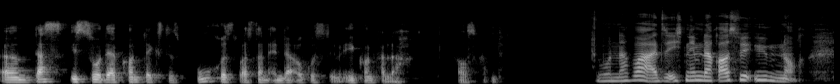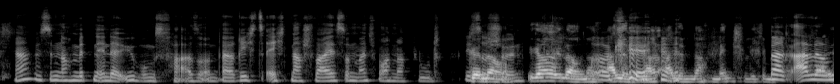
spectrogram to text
Ähm, das ist so der Kontext des Buches, was dann Ende August im Econ Verlag rauskommt. Wunderbar. Also ich nehme daraus, wir üben noch. Ja, wir sind noch mitten in der Übungsphase und da riecht es echt nach Schweiß und manchmal auch nach Blut. Nicht genau. so schön. Ja, genau, nach okay. allem, nach allem, nach menschlichem. Nach allem,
